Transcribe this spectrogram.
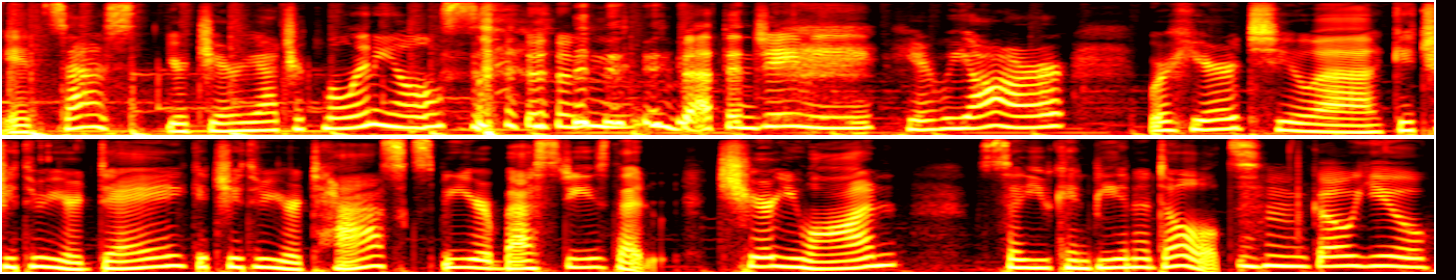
It's us, your geriatric millennials. Beth and Jayme. here we are. We're here to uh, get you through your day, get you through your tasks, be your besties that cheer you on so you can be an adult. Mhm, Go you.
